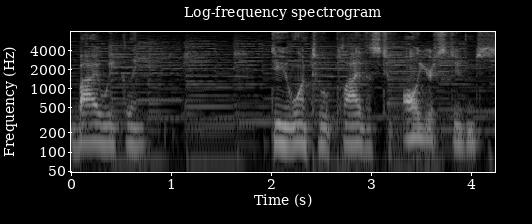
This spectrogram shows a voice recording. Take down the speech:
bi weekly? Do you want to apply this to all your students?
